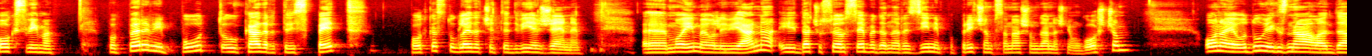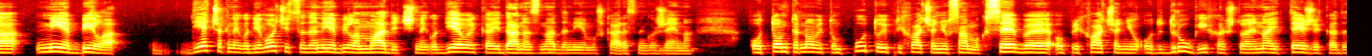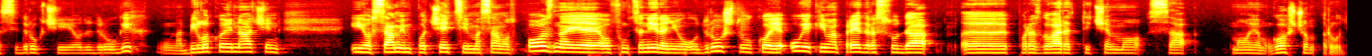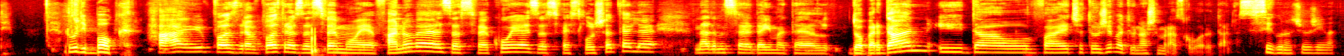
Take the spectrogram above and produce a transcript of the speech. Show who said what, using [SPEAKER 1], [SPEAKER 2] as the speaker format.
[SPEAKER 1] Bog svima. Po prvi put u Kadar 35 podcastu gledat ćete dvije žene. E, moje ime je Olivijana i daću sve o sebe da na razini popričam sa našom današnjom gošćom. Ona je od uvijek znala da nije bila dječak nego djevojčica, da nije bila mladić nego djevojka i danas zna da nije muškarac nego žena. O tom trnovitom putu i prihvaćanju samog sebe, o prihvaćanju od drugih, a što je najteže kada si drugčiji od drugih, na bilo koji način, i o samim počecima samospoznaje, o funkcioniranju u društvu koje uvijek ima predrasuda. E, porazgovarati ćemo sa mojom gošćom Rudi. Rudi Bok.
[SPEAKER 2] Hi, pozdrav, pozdrav za sve moje fanove, za sve kuje, za sve slušatelje. Nadam se da imate dobar dan i da ovaj, ćete uživati u našem razgovoru danas.
[SPEAKER 1] Sigurno ću uživati.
